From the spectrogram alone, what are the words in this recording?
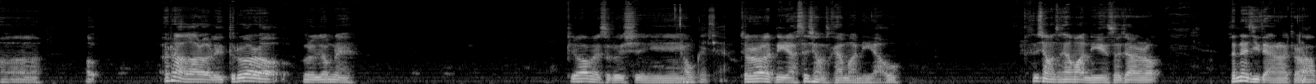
အာဟုတ်အဲ့ဒါကတော့လေသူတို့ကတော့ဘယ်လိုပြောမလဲပြောရမယ်ဆိုလို့ရှိရင်ဟုတ်ကဲ့ဆရာကျွန်တော်တို့နေတာစစ်ဆောင်စခန်းမှာနေတာ哦စစ်ဆောင်စခန်းမှာနေရဆိုကြတော့လက်နဲ့ကြီးတယ်ကတော့ကျွန်တော်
